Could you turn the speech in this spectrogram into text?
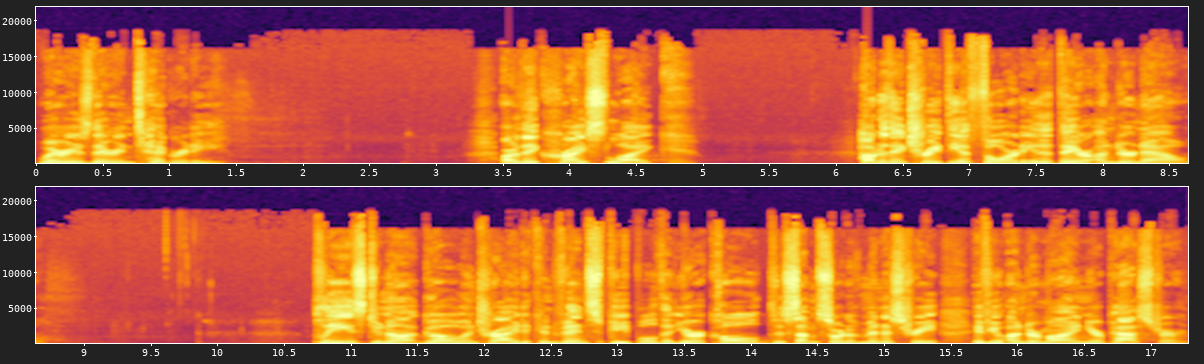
Where is their integrity? Are they Christ like? How do they treat the authority that they are under now? Please do not go and try to convince people that you're called to some sort of ministry if you undermine your pastor,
